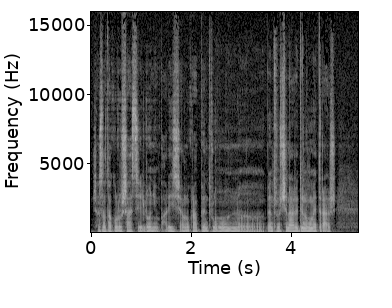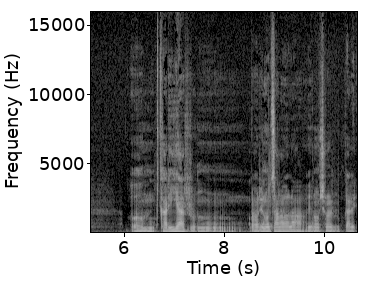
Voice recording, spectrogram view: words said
Și am stat acolo șase luni în Paris și am lucrat pentru un, uh, pentru un scenariu de lungmetraj um, care iar um, am renunțat la la era un scenariu care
